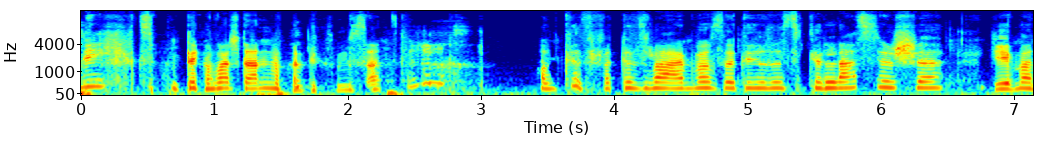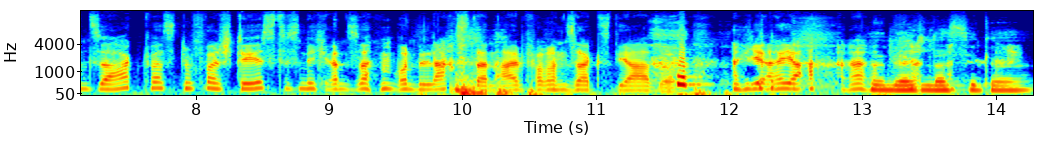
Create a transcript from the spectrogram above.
Nichts hat der verstanden von diesem Satz. Und das, war- das war einfach so dieses klassische, jemand sagt was, du verstehst es nicht und, sam- und lachst dann einfach und sagst ja so. Ja, ja. Der Klassiker.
